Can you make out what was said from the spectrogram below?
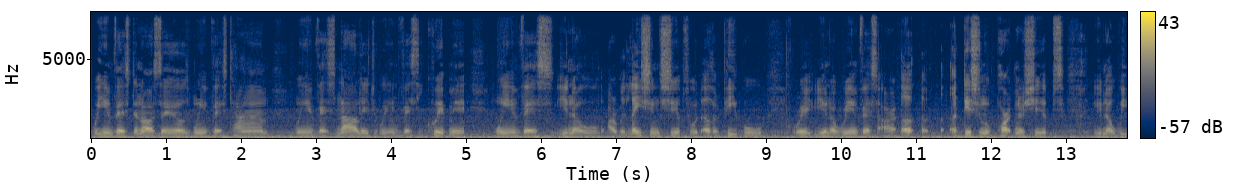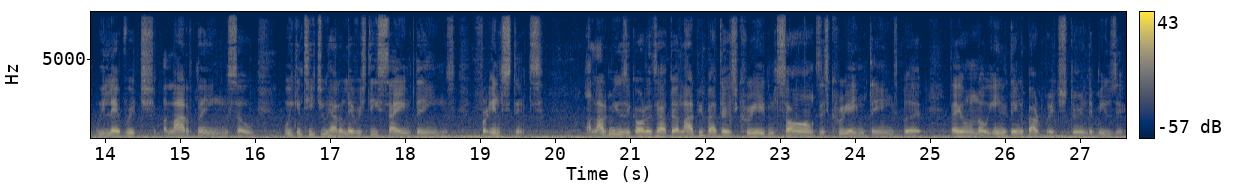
We invest in ourselves, we invest time, we invest knowledge, we invest equipment, we invest, you know, our relationships with other people. We, you know, we invest our uh, uh, additional partnerships. You know, we, we leverage a lot of things. So we can teach you how to leverage these same things. For instance, a lot of music artists out there, a lot of people out there is creating songs, is creating things, but they don't know anything about registering the music.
